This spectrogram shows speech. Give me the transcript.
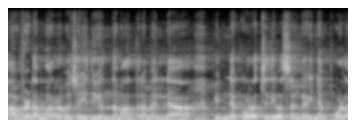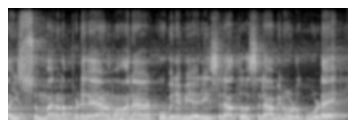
അവിടെ മറവ് ചെയ്തു എന്ന് മാത്രമല്ല പിന്നെ കുറച്ച് ദിവസം കഴിഞ്ഞപ്പോൾ ഐസും മരണപ്പെടുകയാണ് മഹാനായ കൂബ് നബി അലി സ്വലാത്തു വസ്സലാമിനോട് കൂടെ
